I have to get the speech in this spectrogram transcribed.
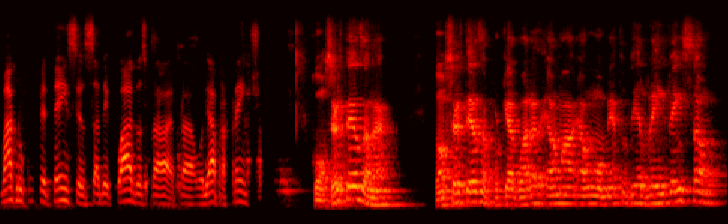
macrocompetências adequadas para olhar para frente? Com certeza, né? Com certeza, porque agora é, uma, é um momento de reinvenção.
